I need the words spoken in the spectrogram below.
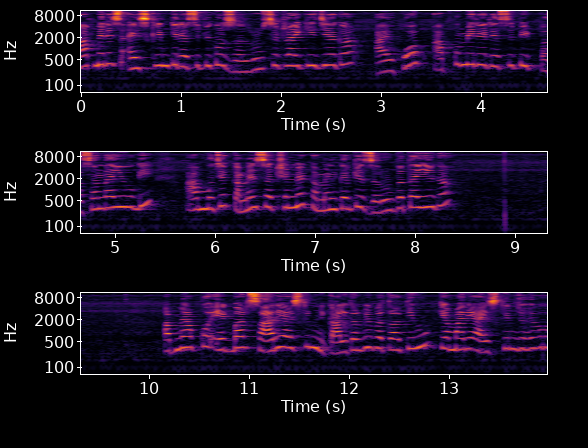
आप मेरे इस आइसक्रीम की रेसिपी को ज़रूर से ट्राई कीजिएगा। आई होप आपको मेरी रेसिपी पसंद आई होगी। आप मुझे कमेंट सेक्शन में कमेंट करके ज़रूर बताइएगा। अब मैं आपको एक बार सारी आइसक्रीम निकाल कर भी बताती हूँ कि हमारी आइसक्रीम जो है वो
